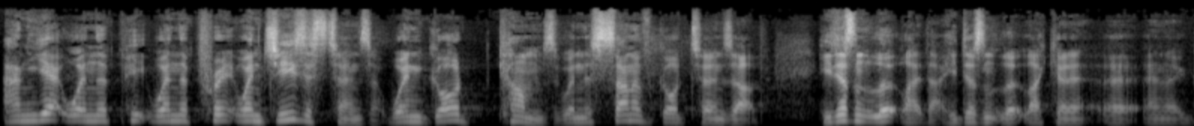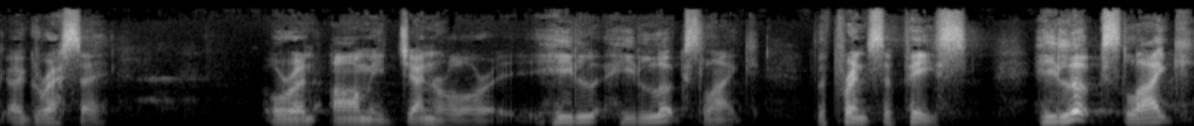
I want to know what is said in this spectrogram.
and yet, when, the, when, the, when Jesus turns up, when God comes, when the Son of God turns up, he doesn't look like that. He doesn't look like a, a, an aggressor or an army general. Or he, he looks like the Prince of Peace. He looks like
